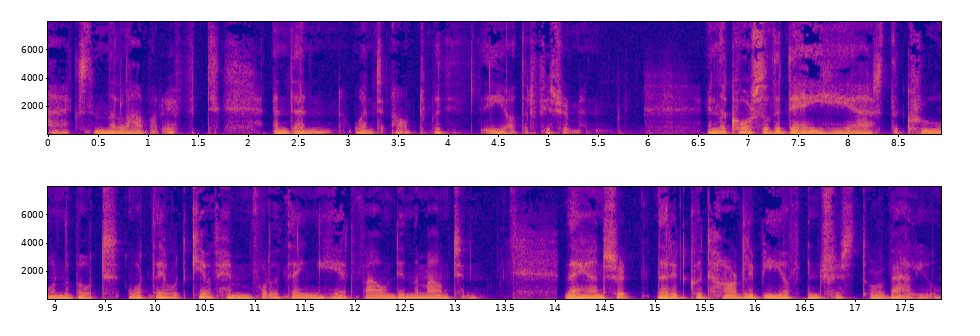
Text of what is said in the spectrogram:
axe in the lava rift and then went out with the other fishermen. In the course of the day, he asked the crew on the boat what they would give him for the thing he had found in the mountain. They answered that it could hardly be of interest or value,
